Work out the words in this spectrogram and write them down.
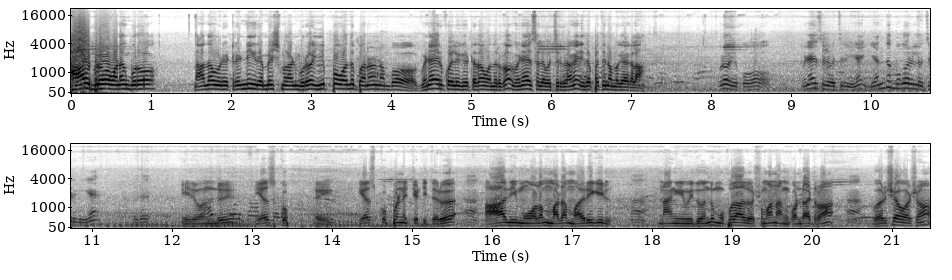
ஹாய் ப்ரோ வணக்கம் ப்ரோ நான் தான் ஒரு ட்ரெண்டிங் ரமேஷ் மலான் ப்ரோ இப்போ வந்து பார்த்தா நம்ம விநாயகர் கோயிலுக்கிட்ட தான் வந்திருக்கோம். விநாயகர் சிலை வச்சுருக்காங்க. இதை பற்றி நம்ம கேட்கலாம். ப்ரோ இப்போது விநாயகர் சிலை வச்சுருக்கீங்க. எந்த முகவரியில் வச்சுருக்கீங்க? இது. இது வந்து எஸ் குப் எஸ் குப்பண்ண செட்டி தெரு. ஆதி மூலம் மடம் அருகில். நாங்கள் இது வந்து முப்பதாவது வருஷமாக நாங்கள் கொண்டாடுறோம். வருஷ வருஷம்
